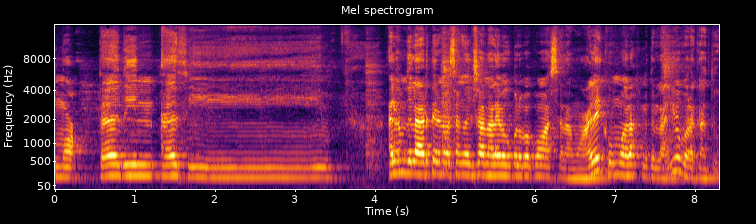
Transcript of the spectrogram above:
معتد أثيم الحمد لله அடுத்த ரெண்டு வருஷங்கள் இன்ஷா நாளை வகுப்பில் பார்ப்போம் அஸ்லாம் வலைக்கம் வரமத்துல்லாஹி வபரகாத்தூ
